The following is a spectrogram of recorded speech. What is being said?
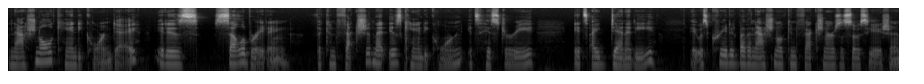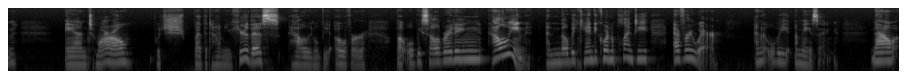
National Candy Corn Day. It is celebrating the confection that is candy corn, its history, its identity. It was created by the National Confectioners Association. And tomorrow, which by the time you hear this, Halloween will be over, but we'll be celebrating Halloween. And there'll be candy corn aplenty everywhere. And it will be amazing. Now,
